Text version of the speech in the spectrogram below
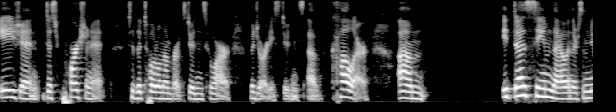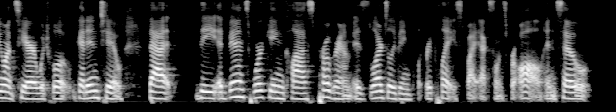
Asian, disproportionate to the total number of students who are majority students of color. Um, it does seem, though, and there's some nuance here, which we'll get into, that the advanced working class program is largely being pl- replaced by Excellence for All. And so,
